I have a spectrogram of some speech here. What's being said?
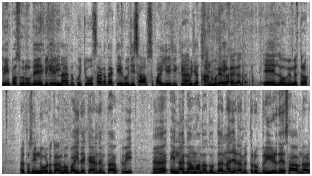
ਵੀ ਪਸ਼ੂ ਨੂੰ ਦੇਖ ਕੇ ਵੀ ਕਿੰਨਾ ਕੁ ਕੋਈ ਚੋ ਸਕਦਾ ਕਿਹੋ ਜੀ ਸਾਫ਼ ਸਫ਼ਾਈ ਹੈ ਜੀ ਕਿਹੋ ਜਿਹਾ ਥਣ ਵਗੈਰਾ। ਠੀਕ ਆ ਗੱਲ ਇਹ ਲਓ ਵੀ ਮਿੱਤਰੋ ਤੁਸੀਂ ਨੋਟ ਕਰ ਲਓ ਬਾਈ ਦੇ ਕਹਿਣ ਦੇ ਮੁਤਾਬਕ ਵੀ ਇਹਨਾਂ ਗਾਵਾਂ ਦਾ ਦੁੱਧ ਹੈ ਨਾ ਜਿਹੜਾ ਮਿੱਤਰੋ ਬਰੀਡ ਦੇ ਹਿਸਾਬ ਨਾਲ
